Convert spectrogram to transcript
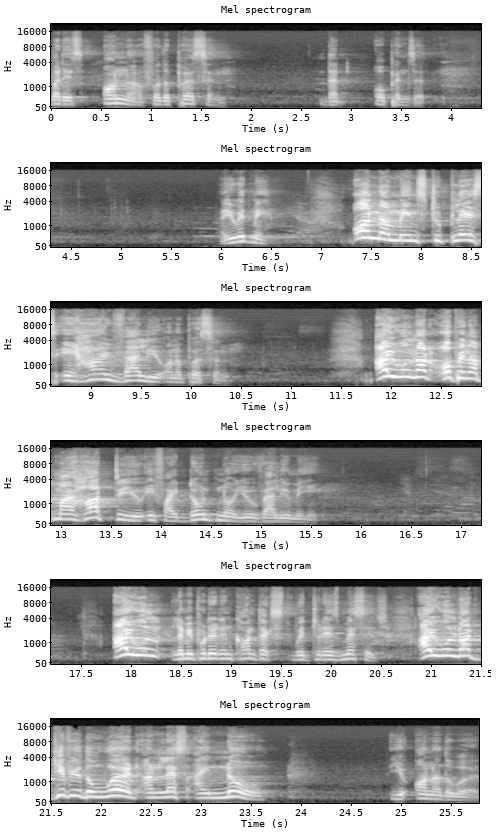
but it's honor for the person that opens it. Are you with me? Honor means to place a high value on a person. I will not open up my heart to you if I don't know you value me. I will, let me put it in context with today's message. I will not give you the word unless I know you honor the word.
